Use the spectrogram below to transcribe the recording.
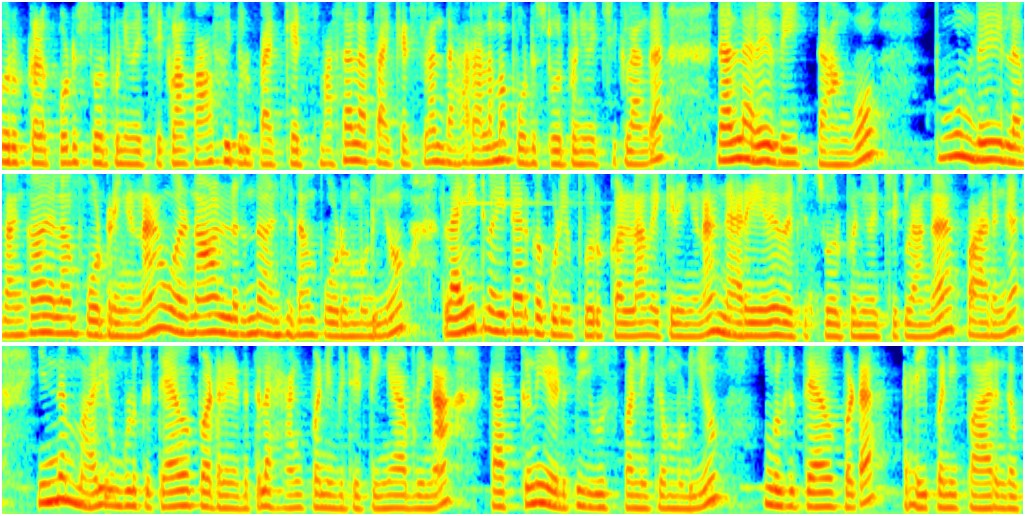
பொருட்களை போட்டு ஸ்டோர் பண்ணி வச்சுக்கலாம். காஃபி தூள் பாக்கெட்ஸ் மசாலா பாக்கெட்ஸ்லாம் தாராளமாக போட்டு ஸ்டோர் பண்ணி வச்சுக்கலாங்க. நல்லாவே வெயிட் தாங்கும். பூண்டு இல்லை வெங்காயம்லாம் போடுறீங்கன்னா ஒரு நாலுலேருந்து அஞ்சு தான் போட முடியும். லைட் வெயிட்டாக இருக்கக்கூடிய பொருட்கள்லாம் வைக்கிறீங்கன்னா நிறையவே வச்சு ஸ்டோர் பண்ணி வச்சுக்கலாங்க. பாருங்கள் இந்த மாதிரி உங்களுக்கு தேவைப்படுற இடத்துல ஹேங் பண்ணி விட்டுட்டீங்க அப்படின்னா டக்குன்னு எடுத்து யூஸ் பண்ணிக்க முடியும். உங்களுக்கு தேவைப்பட்ட ட்ரை பண்ணி பாருங்கள்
